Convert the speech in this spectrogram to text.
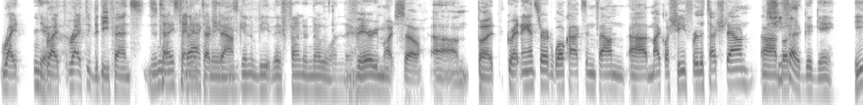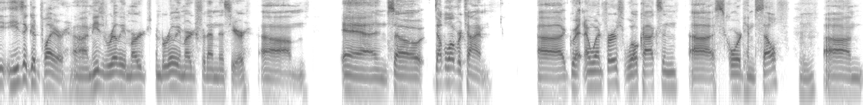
right, Yeah. right, right through the defense. He's a nice 10-yard back, man. touchdown. He's gonna be. They found another one there. Very much so. Um, but Gretna answered. Wilcoxon found uh, Michael Sheaf for the touchdown. Uh, both- had a good game. he he's a good player. Um, he's really emerged really emerged for them this year. Um, and so double overtime. Uh, Gretna went first. Wilcoxon uh, scored himself, Mhm. um,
